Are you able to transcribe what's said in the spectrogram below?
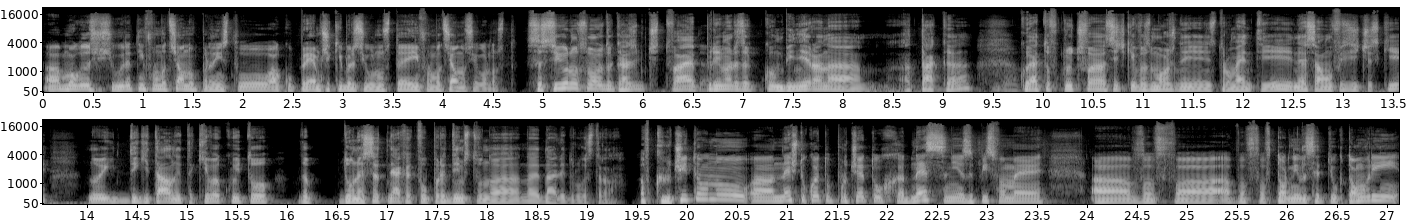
а, могат да се осигурят информационно предимство, ако приемем, че киберсигурността е информационна сигурност. Със сигурност може да кажем, че това е да. пример за комбинирана атака, да. която включва всички възможни инструменти, не само физически, но и дигитални такива, които да донесат някакво предимство на, на една или друга страна. Включително а, нещо, което прочетох днес, ние записваме а, в, а, в вторник 10 октомври,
